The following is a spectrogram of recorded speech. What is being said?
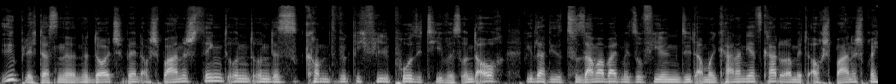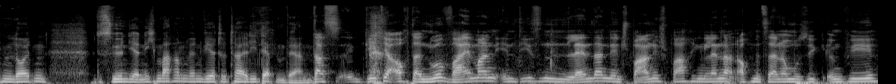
üblich, dass eine, eine deutsche Band auf Spanisch singt und, und es kommt wirklich viel Positives. Und auch, wie gesagt, diese Zusammenarbeit mit so vielen Südamerikanern jetzt gerade oder mit auch spanisch sprechenden Leuten, das würden die ja nicht machen, wenn wir total die Deppen wären. Das geht ja auch dann nur, weil man in diesen Ländern, den spanischsprachigen Ländern, auch mit seiner Musik irgendwie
